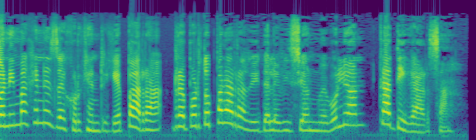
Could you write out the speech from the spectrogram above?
Con imágenes de Jorge Enrique Parra, reportó para Radio y Televisión Nuevo León, Katy Garza.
